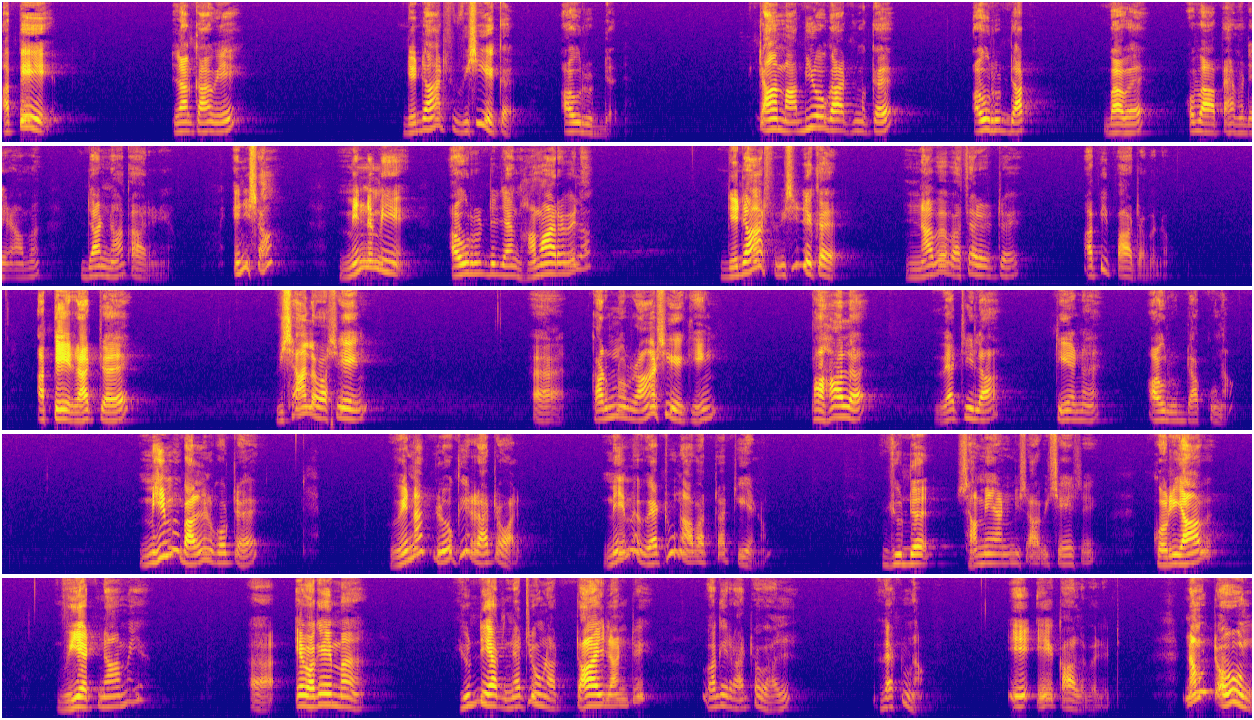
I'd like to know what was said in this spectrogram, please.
අපේ ලංකාවේ දෙඩාත් විසි එක අවුරුද්ධ. ටාම අභියෝගාත්මක අවුරුද්දක් බව ඔබ පැහැම දෙනාම දන්නා කාරණය. එනිසා මෙන්න මේ අවුරුද්ධ දැන් හමාර වෙලා දෙදස් විසි දෙක නව වසරට අපි පාටබනවා. අපේ රට විශාල වශයෙන් කරුණු රාශියකින් පහල වැටිලා තියෙන අවුරුද්දක් වුණා. මෙහෙම බලනකොට වෙනත් ලෝක රටවල් මෙම වැටුන අවස්ථා තියෙනවා. යුද්ධ සමයන් නිසා විශේෂය කොරියාව වියට්නාමය ඒ වගේම යුද්ධයක් නැති වුණත් තායිලන්ටේ වගේ රටවල් වැටුණා. ඒ ඒ කාලවලට. නමුත් ඔවුන්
